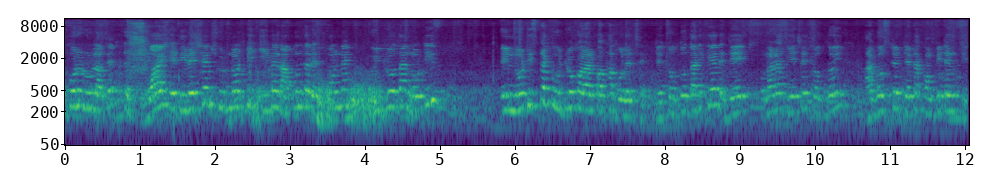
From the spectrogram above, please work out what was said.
উপরে রুল আছে। Why a direction should not be given upon the respondent withdraw the notice এই নোটিশটাকে উইথড্র করার কথা বলেছে। যে চোদ্দ তারিখের যে ওনারা দিয়েছে চোদ্দই আগস্টের যেটা কম্পিটেন্সি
